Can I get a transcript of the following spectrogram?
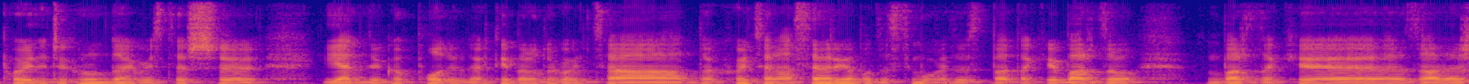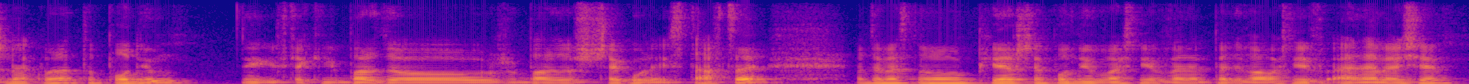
pojedynczych rundach, więc też e, jednego podium jak nie będą do końca, do końca na serio, bo to jest, mówię, to jest takie bardzo, bardzo takie zależne akurat to podium w takiej bardzo, bardzo szczególnej stawce. Natomiast no, pierwsze podium właśnie w LMP2, właśnie w LMS-ie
